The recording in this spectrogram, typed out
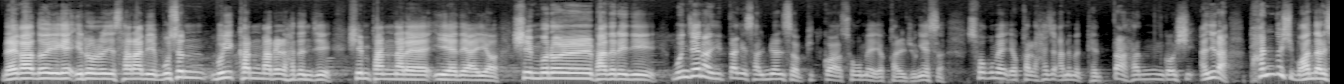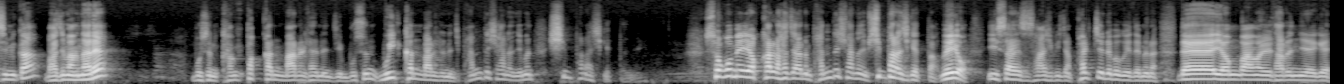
내가 너에게 이르노니 사람이 무슨 무익한 말을 하든지 심판 날에 이에 대하여 신문을 받으리니 문제는 이 땅에 살면서 빛과 소금의 역할 중에서 소금의 역할을 하지 않으면 됐다 한 것이 아니라 반드시 뭐 한다 그랬습니까? 마지막 날에 무슨 강팍한 말을 했는지 무슨 무익한 말을 했는지 반드시 하나님은 심판하시겠다는 얘기예요. 소금의 역할을 하지 않으면 반드시 하나님 심판하시겠다. 왜요? 이사에서 42장 8절에 보게 되면 내 영광을 다른 이에게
